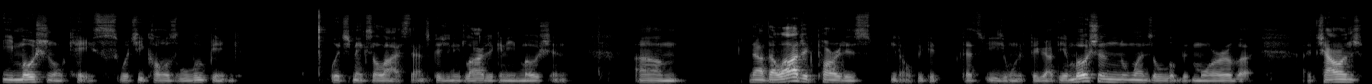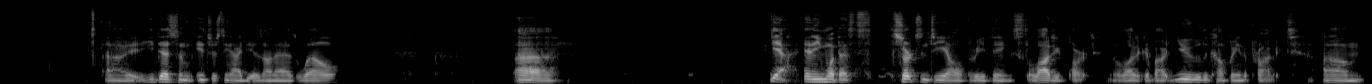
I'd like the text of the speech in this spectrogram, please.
emotional case, which he calls looping which makes a lot of sense because you need logic and emotion. Um, now the logic part is, you know, we could that's easy one to figure out. The emotion one's a little bit more of a, a challenge. Uh, he does some interesting ideas on that as well. Uh, yeah, and you want that certainty in all three things: the logic part, the logic about you, the company, the product. Um,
